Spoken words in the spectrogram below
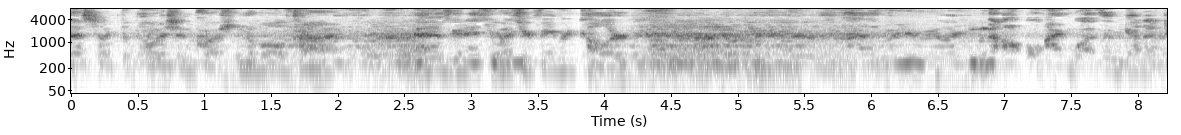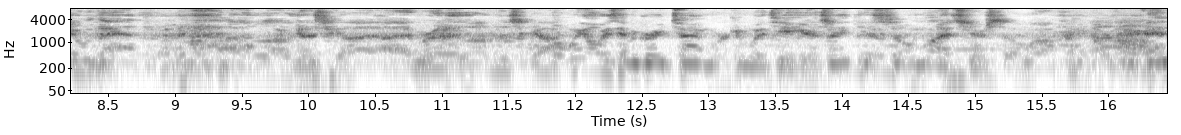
that's like the poison question of all time. And I was going to ask you, what's your favorite color? That. I love this guy. I really love this guy. But we always have a great time working with you here. Thank you so much. You're so welcome. And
